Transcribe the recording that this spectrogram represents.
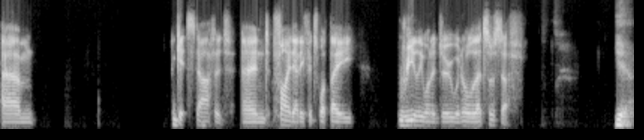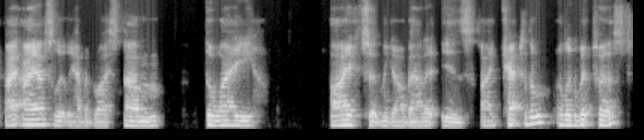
um, get started and find out if it's what they really want to do and all of that sort of stuff? Yeah, I, I absolutely have advice. Um, the way I certainly go about it is I chat to them a little bit first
